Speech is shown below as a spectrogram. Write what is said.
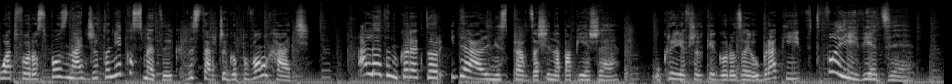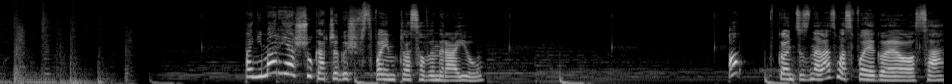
Łatwo rozpoznać, że to nie kosmetyk, wystarczy go powąchać. Ale ten korektor idealnie sprawdza się na papierze. Ukryje wszelkiego rodzaju braki w Twojej wiedzy. Pani Maria szuka czegoś w swoim klasowym raju. O, w końcu znalazła swojego EOSa,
